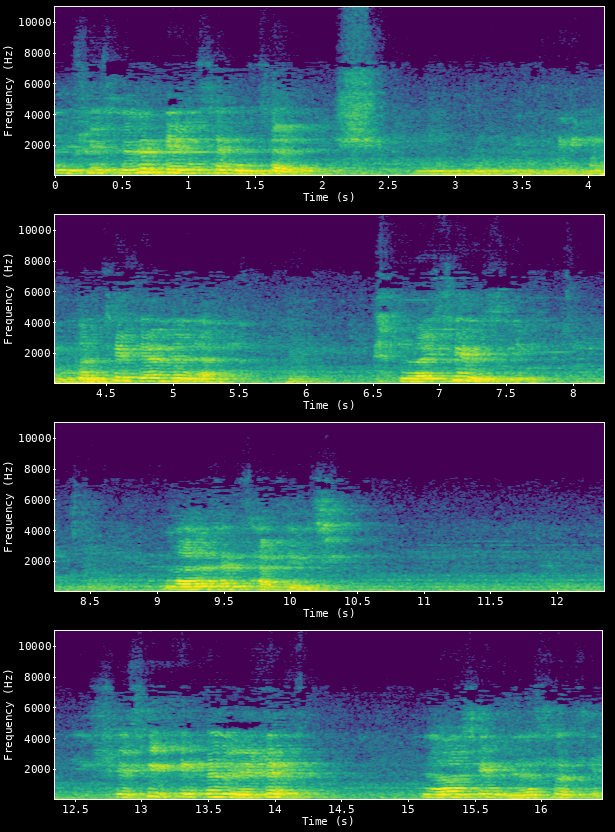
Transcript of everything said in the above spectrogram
आणि ते सुरू केल्याच्यानंतर आमच्या वैशी होती लालासाहेब ठाकरेंची शशी शेखर वेडक नावाचे ग्रस्त होते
